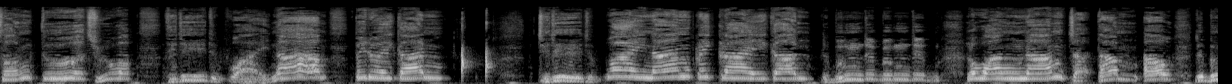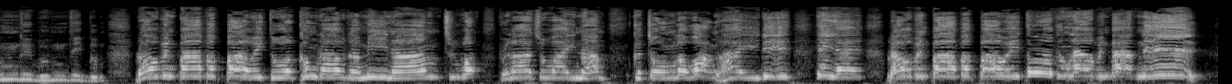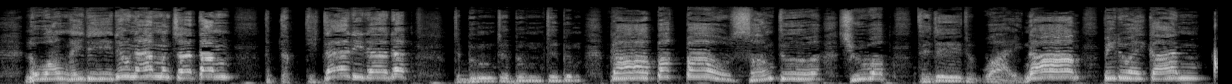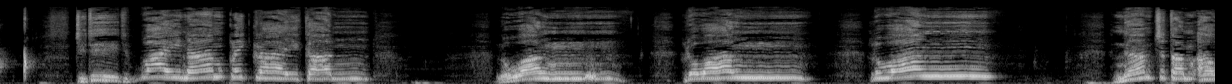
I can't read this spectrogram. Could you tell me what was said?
สองตัวชูวับที่ดีที่ว่ายน้ำไปด้วยกันที่ดีที่ว่ายน้ำใกล้ๆกันดึบุมดึบุมดึบระวังน้ำจะทำเอาดึบุมดึบุมดึบุมเราเป็นปลาปลาเป้าไอตัวของเราจะมีน้ำชูวับเวลาจะว่ายน้ำก็จงระวังให้ดีเฮ้ยเราเป็นปลาปลาเป้าไอตัวของเราเป็นแบบนี้ ระวังให้ดีเดี๋ยวน้ำมันจะดำตับตับที่ดาดีดาดับ ตะบึมตะบึมตะบึมปลาปักเป้าสองตัวชูวับที่ดีที่ว่ายน้ำไปด้วยกันที่ดีที่ว่ายน้ำใกล้ๆกัน ระวัง ระวัง ระวัง น้ำจะทำเอา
